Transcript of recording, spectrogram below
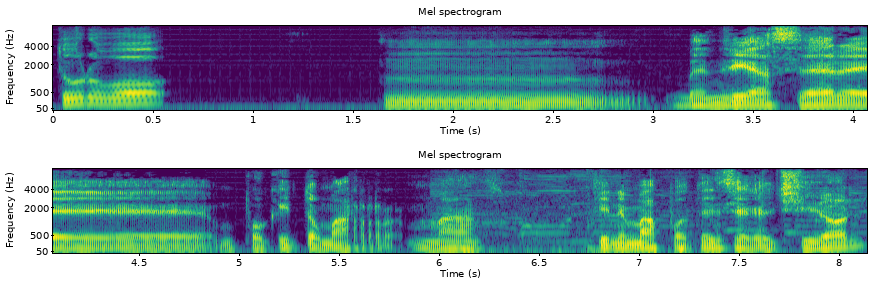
turbo, mm, vendría a ser eh, un poquito más, más, tiene más potencia que el Chirón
